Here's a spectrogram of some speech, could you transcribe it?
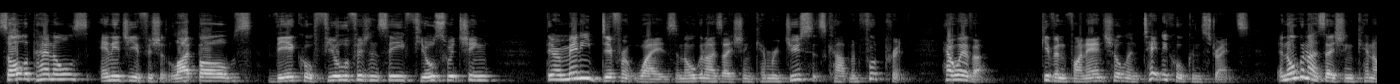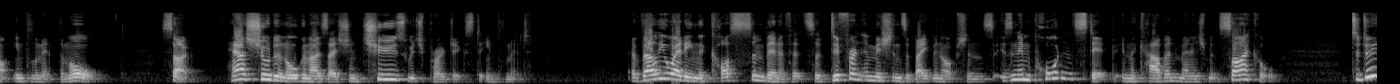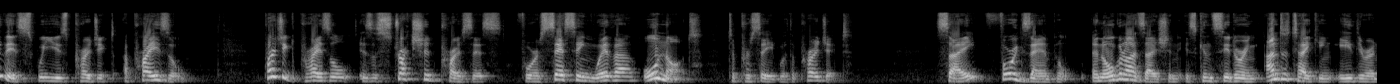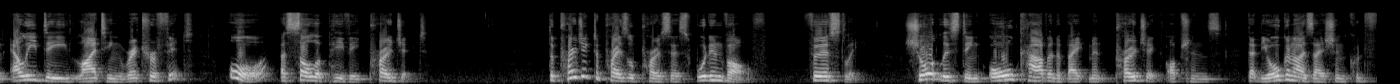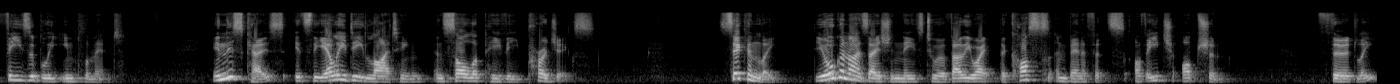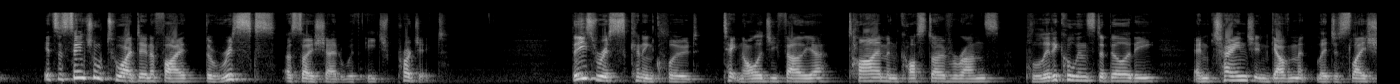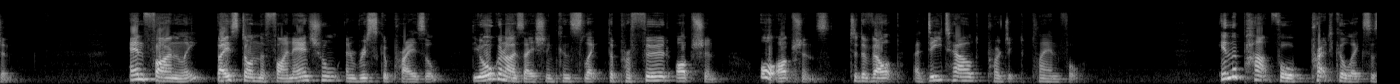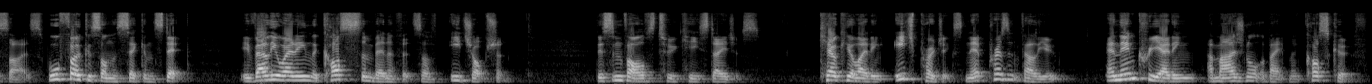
Solar panels, energy efficient light bulbs, vehicle fuel efficiency, fuel switching. There are many different ways an organisation can reduce its carbon footprint. However, given financial and technical constraints, an organisation cannot implement them all. So, how should an organisation choose which projects to implement? Evaluating the costs and benefits of different emissions abatement options is an important step in the carbon management cycle. To do this, we use project appraisal. Project appraisal is a structured process for assessing whether or not to proceed with a project. Say, for example, an organisation is considering undertaking either an LED lighting retrofit or a solar PV project. The project appraisal process would involve, firstly, shortlisting all carbon abatement project options that the organisation could feasibly implement. In this case, it's the LED lighting and solar PV projects. Secondly, the organisation needs to evaluate the costs and benefits of each option. Thirdly, it's essential to identify the risks associated with each project. These risks can include technology failure, time and cost overruns, political instability, and change in government legislation. And finally, based on the financial and risk appraisal, the organisation can select the preferred option or options to develop a detailed project plan for. In the Part 4 practical exercise, we'll focus on the second step, evaluating the costs and benefits of each option. This involves two key stages. Calculating each project's net present value and then creating a marginal abatement cost curve.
